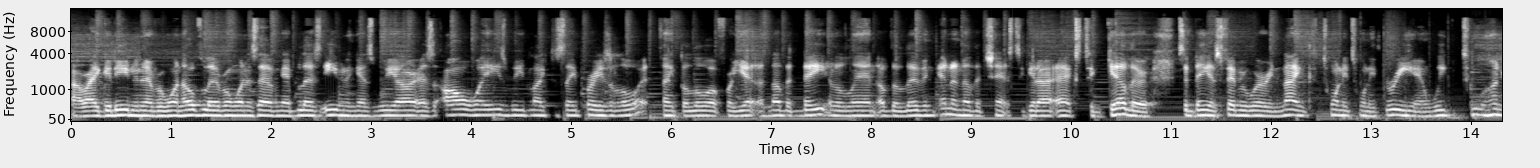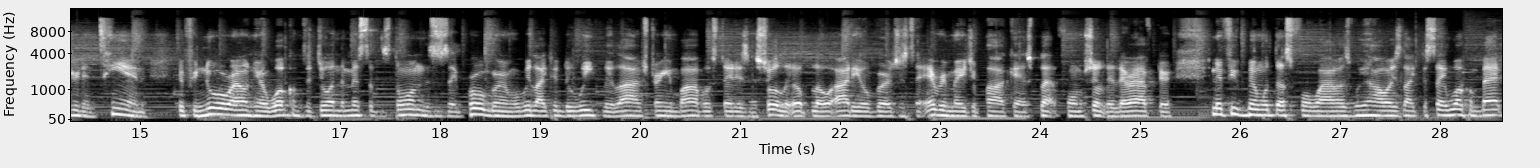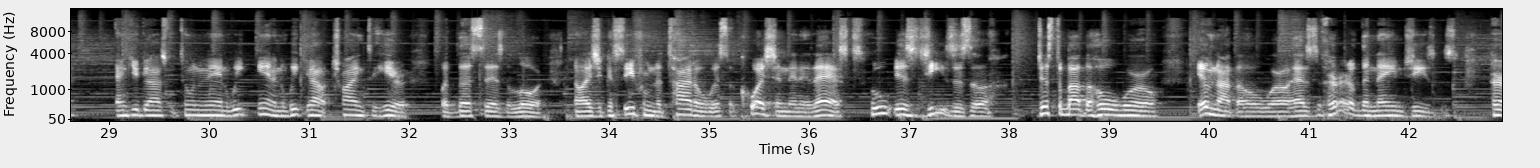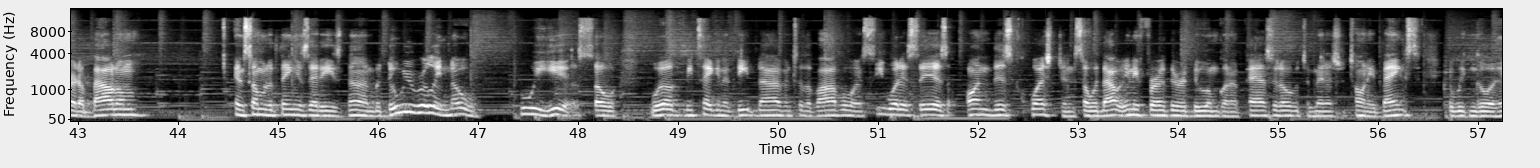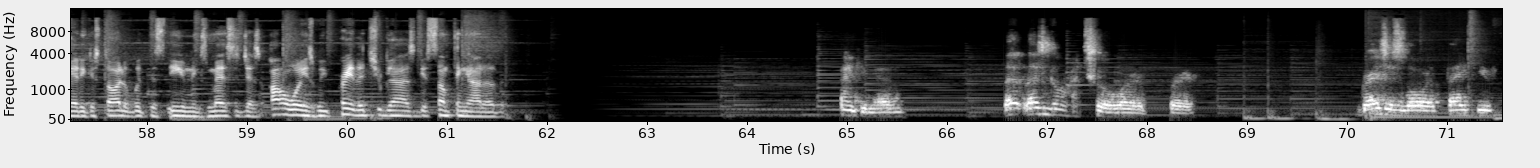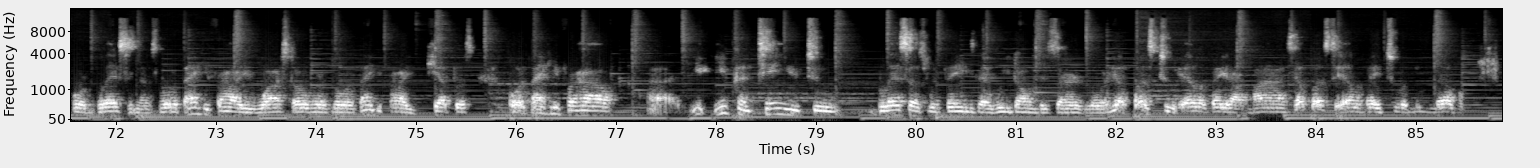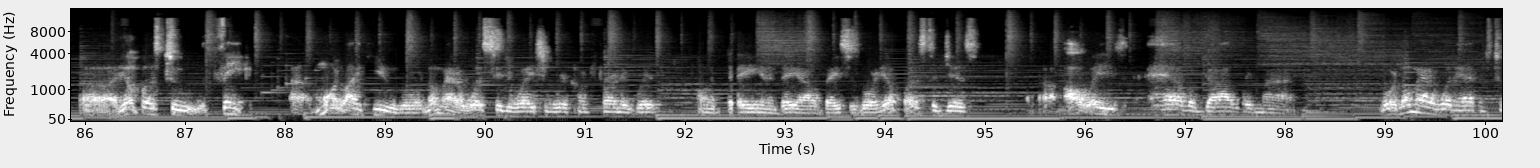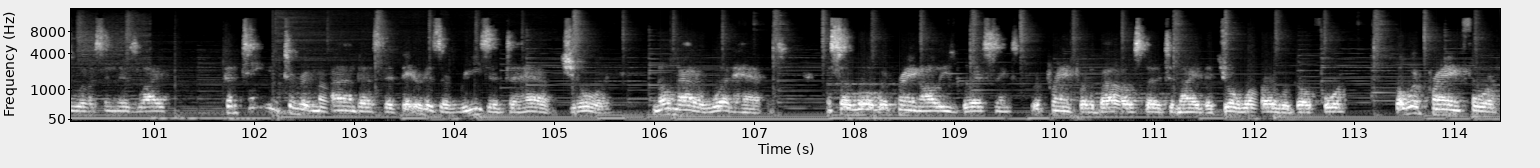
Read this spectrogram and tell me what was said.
All right, good evening, everyone. Hopefully, everyone is having a blessed evening as we are. As always, we'd like to say praise the Lord. Thank the Lord for yet another day in the land of the living and another chance to get our acts together. Today is February 9th, 2023, and week 210. If you're new around here, welcome to Joy in the Midst of the Storm. This is a program where we like to do weekly live stream Bible studies and shortly upload audio versions to every major podcast platform shortly thereafter. And if you've been with us for a while, as we always like to say, welcome back. Thank you guys for tuning in week in and week out, trying to hear what thus says the Lord. Now, as you can see from the title, it's a question and it asks, Who is Jesus? Uh, just about the whole world, if not the whole world, has heard of the name Jesus, heard about him and some of the things that he's done. But do we really know who he is. So we'll be taking a deep dive into the Bible and see what it says on this question. So without any further ado, I'm going to pass it over to Minister Tony Banks, and we can go ahead and get started with this evening's message. As always, we pray that you guys get something out of it. Thank you, Melvin. Let, us go into a word of prayer. Gracious Lord, thank you for blessing us, Lord. Thank you for how you watched over us, Lord. Thank you for how you kept us, Lord. Thank you for how uh, you, you continue to bless us with things that we don't deserve, Lord. Help us to elevate our minds. Help us to elevate to a new level. Uh, help us to think uh, more like you, Lord. No matter what situation we're confronted with on a day in and day out basis, Lord, help us to just uh, always have a godly mind. Lord, no matter what happens to us in this life, continue to remind us that there is a reason to have joy no matter what happens. And so, Lord, we're praying all these blessings. We're praying for the Bible study tonight that your word will go forth. But we're praying for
